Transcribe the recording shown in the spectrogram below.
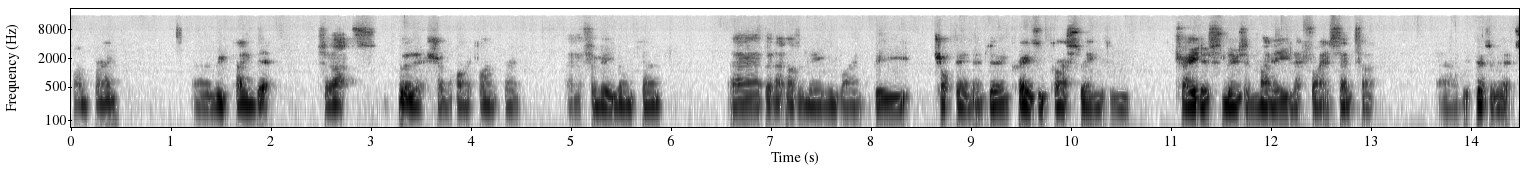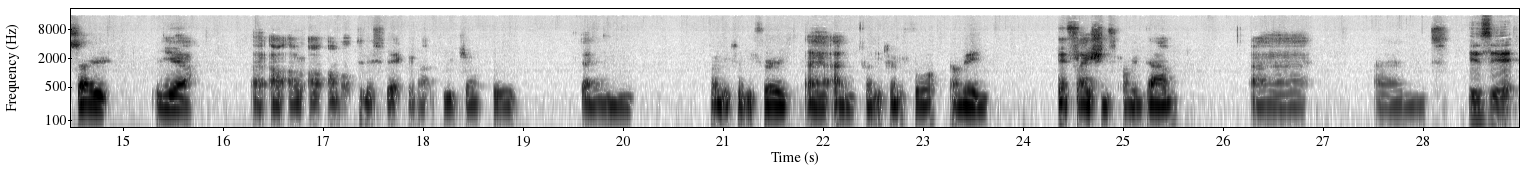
time frame. Uh, reclaimed it, so that's bullish on a high time frame uh, for me long term. Uh, but that doesn't mean we won't be chopping and doing crazy price swings and traders losing money left, right, and centre uh, because of it. So, yeah, I, am optimistic about the future for um, 2023 uh, and 2024. I mean, inflation's coming down, uh, and is it?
